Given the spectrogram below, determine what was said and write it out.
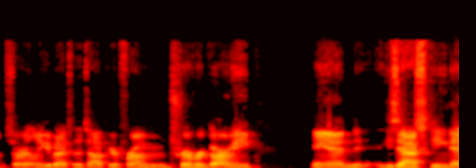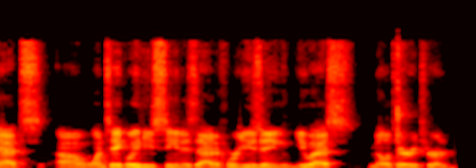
I'm sorry, let me get back to the top here, from Trevor Garmy. And he's asking that uh, one takeaway he's seen is that if we're using US military ter-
